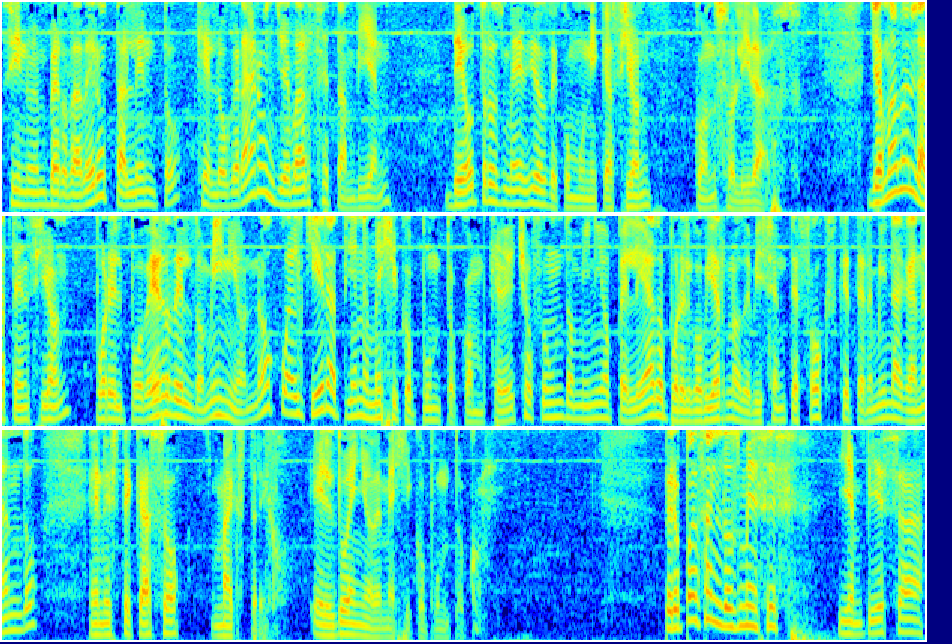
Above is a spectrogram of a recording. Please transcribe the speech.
sino en verdadero talento que lograron llevarse también de otros medios de comunicación consolidados. Llamaba la atención por el poder del dominio. No cualquiera tiene México.com, que de hecho fue un dominio peleado por el gobierno de Vicente Fox que termina ganando, en este caso Max Trejo, el dueño de México.com. Pero pasan los meses y empieza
